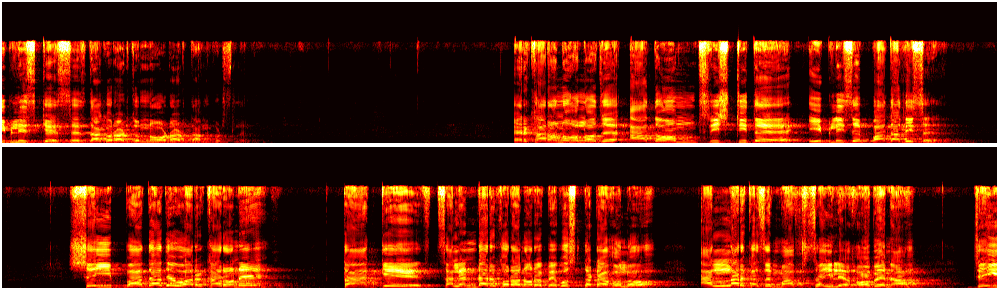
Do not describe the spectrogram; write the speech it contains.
ইবলিসকে সেজদা করার জন্য অর্ডার দান করছিলেন। এর কারণ হলো যে আদম সৃষ্টিতে ইবলিসে বাধা দিছে। সেই বাধা দেওয়ার কারণে তাকে স্যালেন্ডার করানোর ব্যবস্থাটা হলো, আল্লাহর কাছে মাফ চাইলে হবে না যেই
